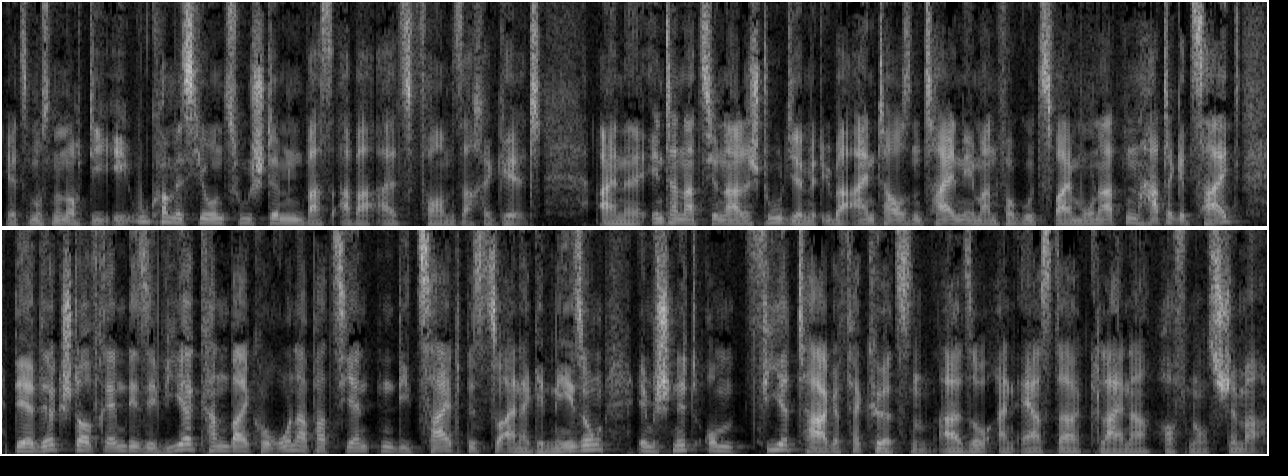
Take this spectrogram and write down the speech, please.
Jetzt muss nur noch die EU-Kommission zustimmen, was aber als Formsache gilt. Eine internationale Studie mit über 1000 Teilnehmern vor gut zwei Monaten hatte gezeigt, der Wirkstoff Remdesivir kann bei Corona-Patienten die Zeit bis zu einer Genesung im Schnitt um vier Tage verkürzen. Also ein erster kleiner Hoffnungsschimmer.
